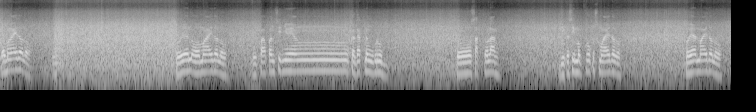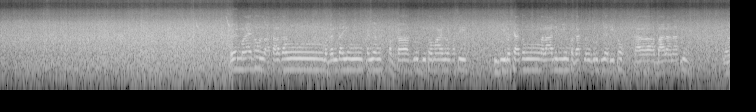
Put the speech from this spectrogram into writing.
So mga idol oh. So yan oh mga idol oh. Kung papansin niyo yung kagat ng groove. So sakto lang. Di kasi mag-focus mga idol. Oh. So yan mga idol. Oh. So yan mga idol, ah, talagang maganda yung kanyang pagka-groove dito mga idol kasi hindi masyadong malalim yung kagat ng groove niya dito sa bala natin na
